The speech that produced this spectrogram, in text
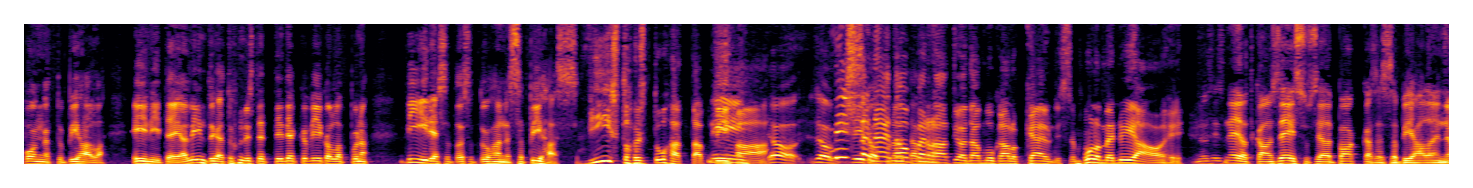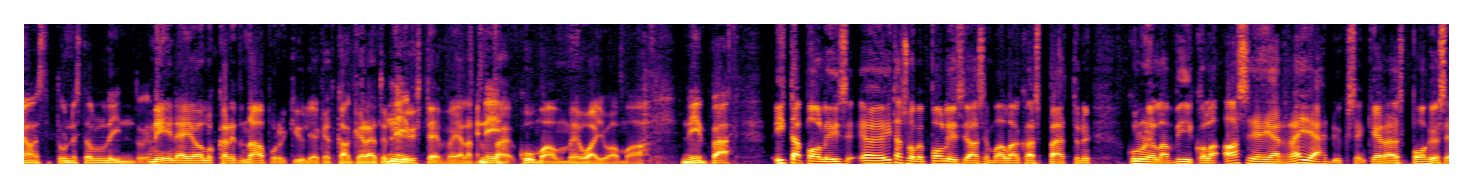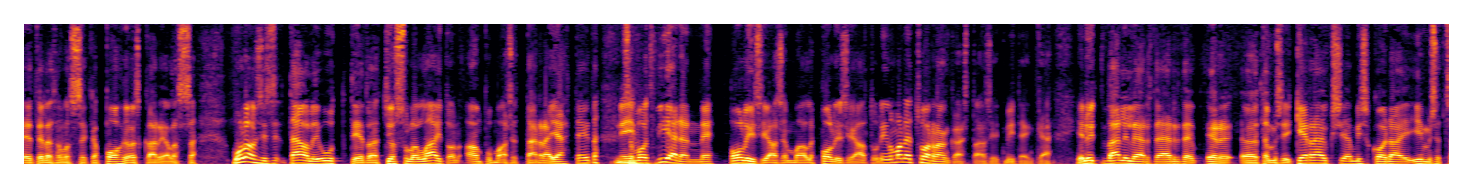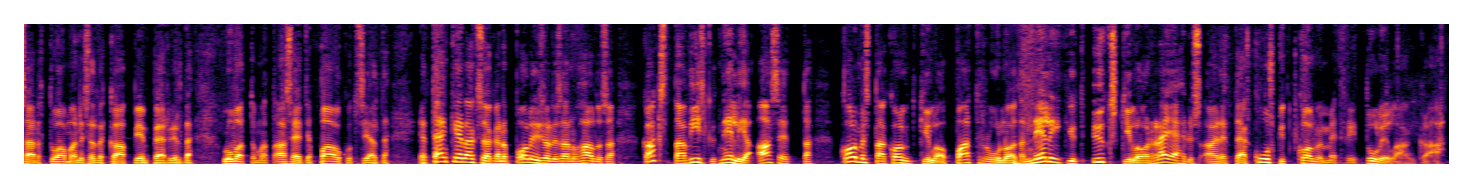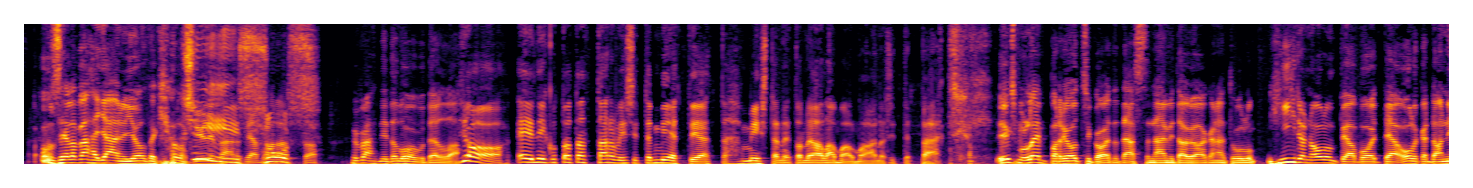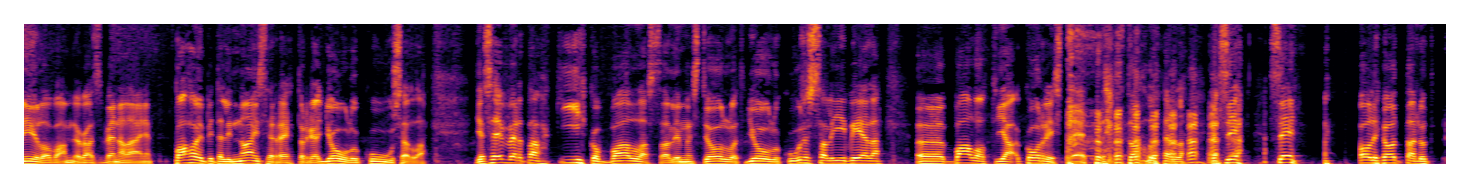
pongattu pihalla eniten. Ja lintuja tunnistettiin tiedätkö, viikonloppuna 15 000 pihassa. 15 000 pihaa. Niin, joo, se on Missä näitä tämmönen- operaatioita on mukaan ollut käynnissä? Mulla on mennyt ihan ohi. No siis ne, jotka on seissyt siellä pakkasessa pihalla, niin ne on sitten tunnistellut lintuja. Niin, ei ollutkaan niitä naapurikyyliä, ketkä on kerääntynyt Niin. yhteen vielä Niin. tota, kuumaa mehua juomaan. Niinpä. Itäpoliisi, Itä-Suomen poliisiasemalla on kanssa päättynyt kuluneella viikolla aseen ja räjähdyksen keräys Pohjois- ja Etelä-Savossa sekä Pohjois-Karjalassa. Mulla on siis, tää oli uutta tietoa, että jos sulla on laiton ampuma tai räjähteitä, niin. Sä voit viedä ne poliisiasemalle poliisiautuun ilman, että sua rankaistaan siitä mitenkään. Ja nyt välillä järjestetään eri, eri, eri, tämmöisiä keräyksiä, missä koidaan ihmiset saada tuomaan niin sieltä kaappien periltä luvattomat aseet ja paukut sieltä. Ja tämän keräyksen aikana poliisi oli saanut haltuunsa 254 asetta, 330 kiloa patruunoita, 41 kiloa räjähdysainetta ja 63 metriä tulilankaa. On siellä vähän jäänyt joltakin olla siellä varastoa. Hyvä, että niitä luovutellaan. Joo, ei niinku tota tarvii sitten miettiä, että mistä ne tonne alamaailmaan aina sitten päättyy. Yksi mun lemppari-otsikoita tässä näin, mitä on yöaikana tullut. Hiihdon olympiavoittaja Olga Danilova, joka on siis venäläinen, pahoinpiteli naisen rehtoria joulukuusella. Ja sen verran kiihkon vallassa oli ilmeisesti ollut, että joulukuusessa oli vielä ö, valot ja koristeet tallella. Ja se, sen oli ottanut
